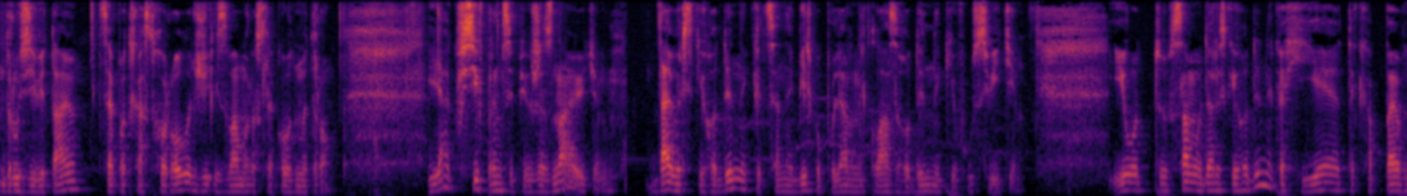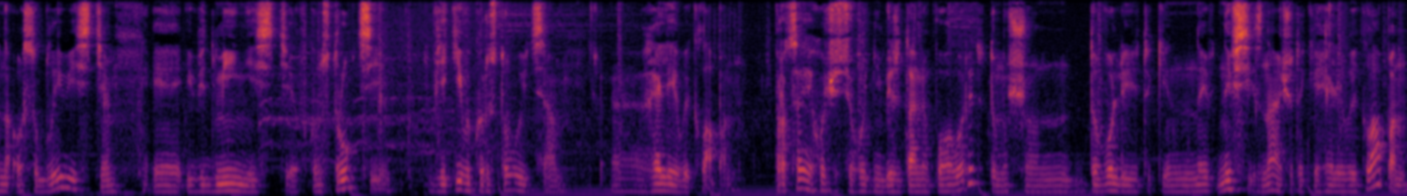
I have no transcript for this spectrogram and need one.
Друзі, вітаю! Це подкаст Horology і з вами Росляков Дмитро. Як всі, в принципі, вже знають, дайверські годинники це найбільш популярний клас годинників у світі. І от саме в дайверських годинниках є така певна особливість е, і відмінність в конструкції, в якій використовується е, гелієвий клапан. Про це я хочу сьогодні більш детально поговорити, тому що доволі таки не, не всі знають, що таке гелієвий клапан,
